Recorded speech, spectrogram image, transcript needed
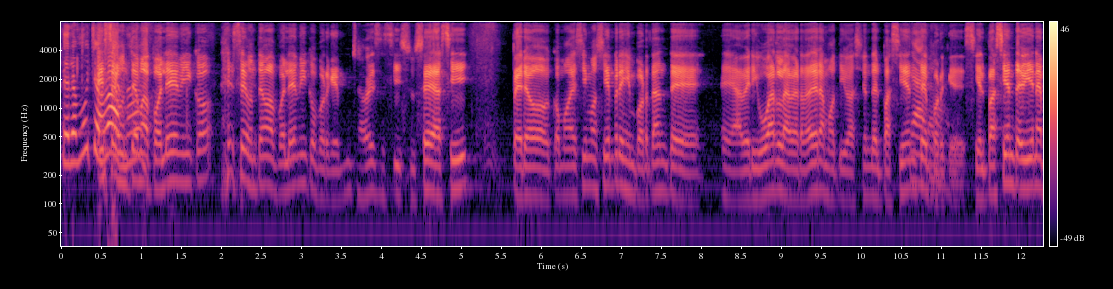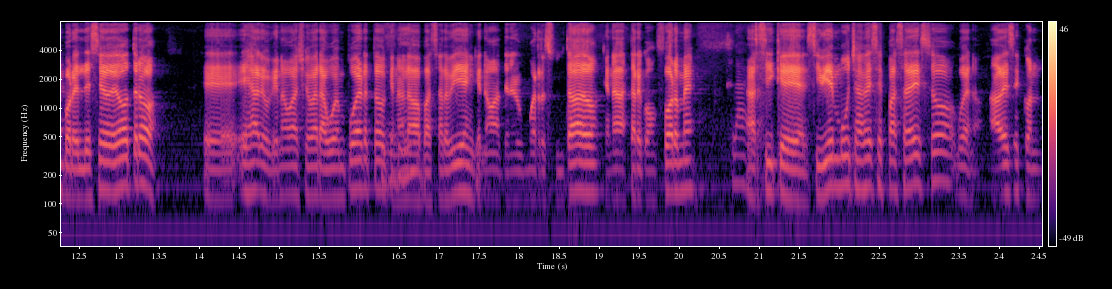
Pero muchos Ese es un tema polémico, ese es un tema polémico porque muchas veces sí sucede así, pero como decimos siempre es importante eh, averiguar la verdadera motivación del paciente, porque si el paciente viene por el deseo de otro, eh, es algo que no va a llevar a buen puerto, que no la va a pasar bien, que no va a tener un buen resultado, que no va a estar conforme. Así que si bien muchas veces pasa eso, bueno, a veces con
